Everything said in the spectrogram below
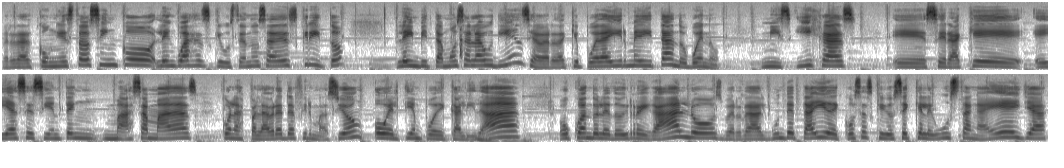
¿verdad? Con estos cinco lenguajes que usted nos ha descrito, le invitamos a la audiencia, ¿verdad? Que pueda ir meditando. Bueno, mis hijas, eh, ¿será que ellas se sienten más amadas con las palabras de afirmación o el tiempo de calidad? O cuando le doy regalos, ¿verdad? Algún detalle de cosas que yo sé que le gustan a ella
